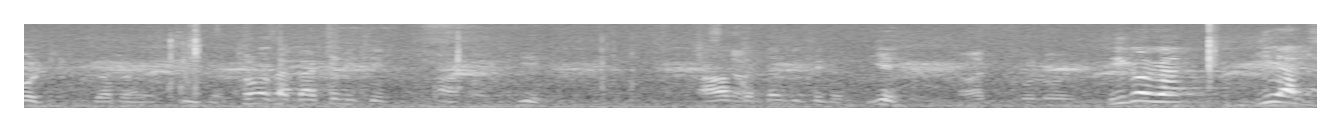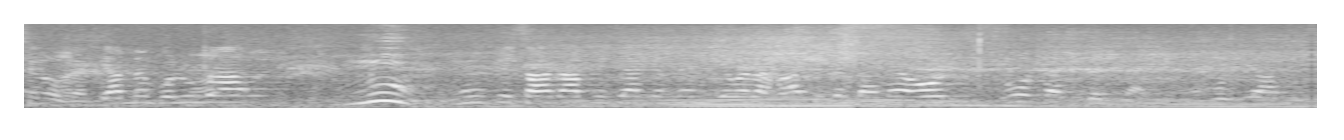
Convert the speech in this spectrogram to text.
Good ठीक है। थोड़ा सा बैठो नीचे। हाँ, हाँ, ये। आप अच्छा। गर्दन पीछे ये। ठीक हो गया? ये एक्शन होगा। क्या मैं बोलूँगा? मूव मूव के साथ आपने क्या करना है? ये वाला हाथ इधर लाना है और दो टाइम करना है।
